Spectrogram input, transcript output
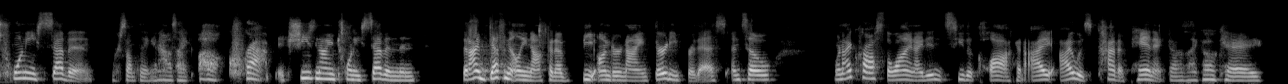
927 or something." And I was like, "Oh crap, if she's 927 then then I'm definitely not to be under 930 for this." And so when I crossed the line, I didn't see the clock and I I was kind of panicked. I was like, "Okay,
